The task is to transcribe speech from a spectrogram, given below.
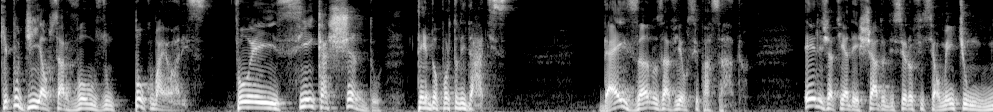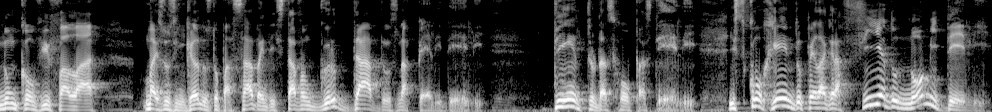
que podia alçar voos um pouco maiores. Foi se encaixando, tendo oportunidades. Dez anos haviam se passado. Ele já tinha deixado de ser oficialmente um nunca ouvi falar, mas os enganos do passado ainda estavam grudados na pele dele, dentro das roupas dele, escorrendo pela grafia do nome dele.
